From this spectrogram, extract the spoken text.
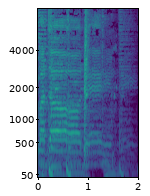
my dog.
